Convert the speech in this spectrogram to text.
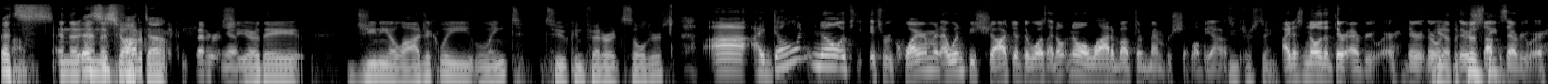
That's And the that's and the just daughters of the Confederacy are they genealogically linked to Confederate soldiers? Uh, I don't know if it's a requirement. I wouldn't be shocked if there was. I don't know a lot about their membership. I'll be honest. With you. Interesting. I just know that they're everywhere. Their their, Yeah, their stuff the- is everywhere.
